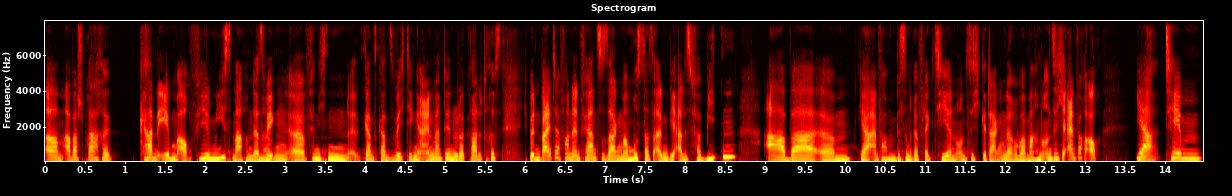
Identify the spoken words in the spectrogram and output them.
ähm, aber Sprache kann eben auch viel mies machen. Deswegen ja. äh, finde ich einen ganz, ganz wichtigen Einwand, den du da gerade triffst. Ich bin weit davon entfernt zu sagen, man muss das irgendwie alles verbieten, aber ähm, ja, einfach ein bisschen reflektieren und sich Gedanken darüber machen und sich einfach auch ja Themen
